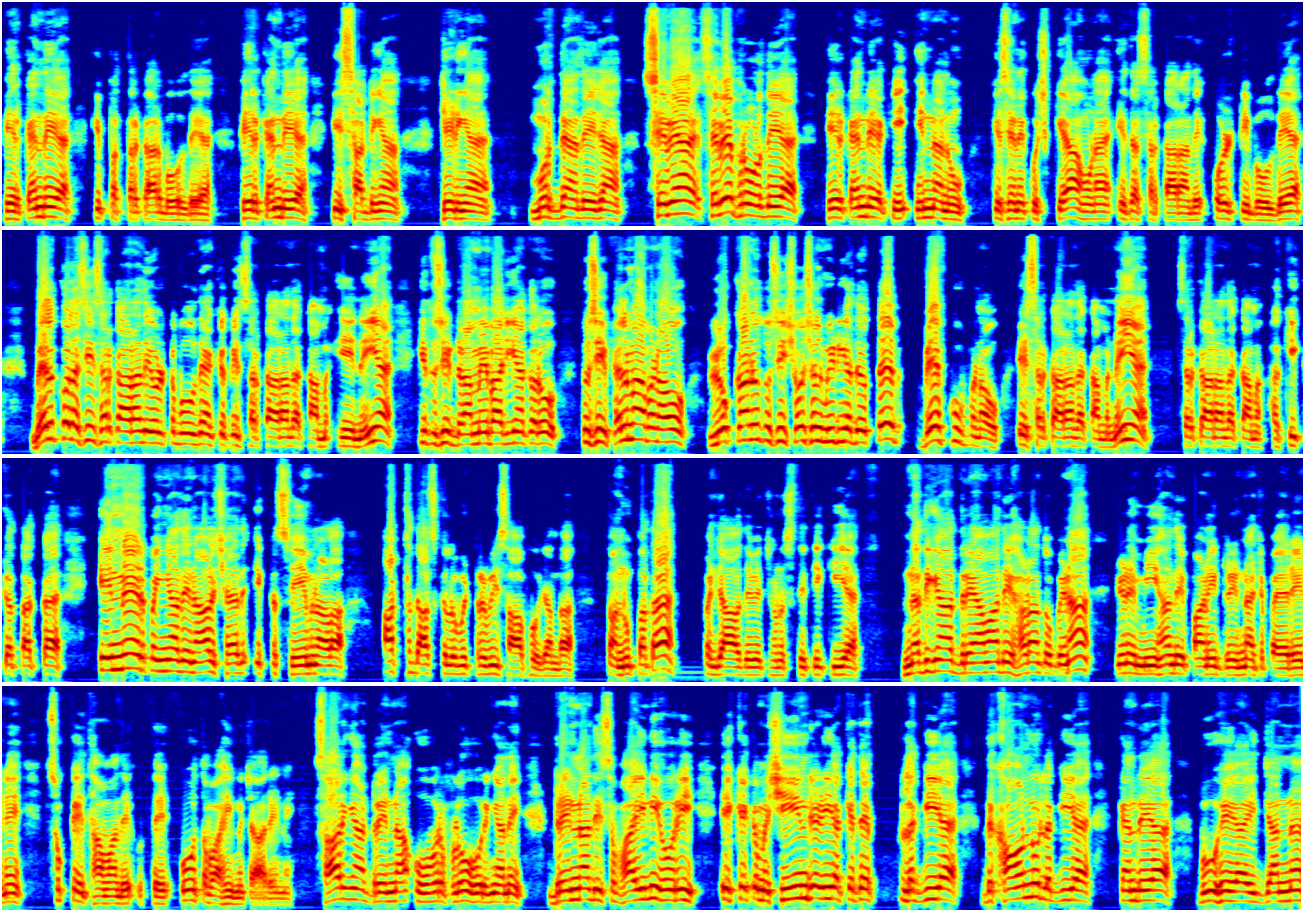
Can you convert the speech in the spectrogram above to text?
ਫਿਰ ਕਹਿੰਦੇ ਆ ਕਿ ਪੱਤਰਕਾਰ ਬੋਲਦੇ ਆ। ਫਿਰ ਕਹਿੰਦੇ ਆ ਕਿ ਸਾਡੀਆਂ ਜਿਹੜੀਆਂ ਮੁਰਦਿਆਂ ਦੇ ਜਾਂ ਸਿਵਿਆਂ, ਸਿਵੇ ਫਰੋਲਦੇ ਆ ਫਿਰ ਕਹਿੰਦੇ ਆ ਕਿ ਇਹਨਾਂ ਨੂੰ ਕਿਸੇ ਨੇ ਕੁਝ ਕਿਹਾ ਹੋਣਾ ਇਹ ਤਾਂ ਸਰਕਾਰਾਂ ਦੇ ਉਲਟ ਹੀ ਬੋਲਦੇ ਆ। ਬਿਲਕੁਲ ਅਸੀਂ ਸਰਕਾਰਾਂ ਦੇ ਉਲਟ ਬੋਲਦੇ ਆ, ਕਿਉਂਕਿ ਸਰਕਾਰਾਂ ਦਾ ਕੰਮ ਇਹ ਨਹੀਂ ਹੈ ਕਿ ਤੁਸੀਂ ਡਰਾਮੇਬਾਜ਼ੀਆਂ ਕਰੋ, ਤੁਸੀਂ ਫਿਲਮਾਂ ਬਣਾਓ, ਲੋਕਾਂ ਨੂੰ ਤੁਸੀਂ ਸੋਸ਼ਲ ਮੀਡੀਆ ਦੇ ਉੱਤੇ ਬੇਵਕੂਫ ਬਣਾਓ। ਇਹ ਸਰਕਾਰਾਂ ਦਾ ਕੰਮ ਨਹੀਂ ਹੈ। ਸਰਕਾਰਾਂ ਦਾ ਕੰਮ ਹਕੀਕਤ ਤੱਕ ਹੈ। ਇੰਨੇ ਰੁਪਈਆਂ ਦੇ ਨਾਲ ਸ਼ਾਇਦ ਇੱਕ ਸੇਮ ਨਾਲਾ 8-10 ਕਿਲੋਮੀਟਰ ਵੀ ਸਾਫ਼ ਹੋ ਜਾਂਦਾ। ਤੁਹਾਨੂੰ ਪਤਾ ਪੰਜਾਬ ਦੇ ਵਿੱਚ ਹੁਣ ਸਥਿਤੀ ਕੀ ਹੈ? ਨਦੀਆਂ, ਦਰਿਆਵਾਂ ਦੇ ਹੜ੍ਹਾਂ ਤੋਂ ਬਿਨਾ ਜਿਹੜੇ ਮੀਂਹਾਂ ਦੇ ਪਾਣੀ ਡਰੇਨਾਂ 'ਚ ਪੈ ਰਹੇ ਨੇ, ਸੁੱਕੇ ਥਾਵਾਂ ਦੇ ਉੱਤੇ ਉਹ ਤਬਾਹੀ ਮਚਾ ਰਹੇ ਨੇ। ਸਾਰੀਆਂ ਡਰੇਨਾਂ ਓਵਰਫਲੋ ਹੋ ਰਹੀਆਂ ਨੇ। ਡਰੇਨਾਂ ਦੀ ਸਫ਼ਾਈ ਨਹੀਂ ਹੋ ਰਹੀ। ਇੱਕ ਇੱਕ ਮਸ਼ੀਨ ਜਿਹੜੀ ਆ ਕਿਤੇ ਲੱਗੀ ਹੈ ਦਿਖਾਉਣ ਨੂੰ ਲੱਗੀ ਹੈ ਕਹਿੰਦੇ ਆ, ਬੂਹੇ ਆਈ ਜੰਨ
